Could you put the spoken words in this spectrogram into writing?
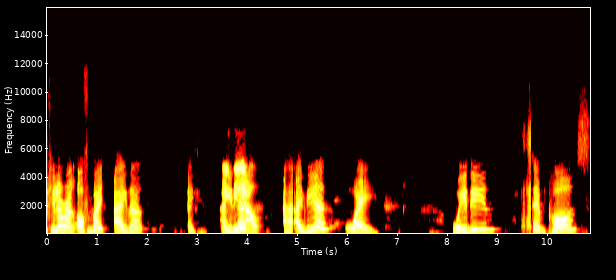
kilograms of my ideal, Ideal? uh, ideal weight. Within 10 pounds,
